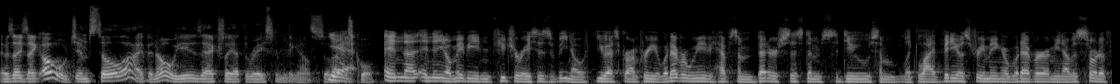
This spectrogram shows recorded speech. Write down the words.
it was always like, oh, Jim's still alive, and oh, he is actually at the race and everything else. So yeah. that was cool. And uh, and you know maybe in future races, you know U.S. Grand Prix or whatever, we maybe have some better systems to do some like live video streaming or whatever. I mean, I was sort of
